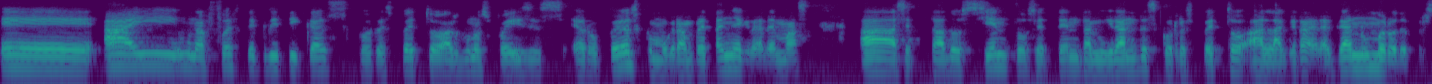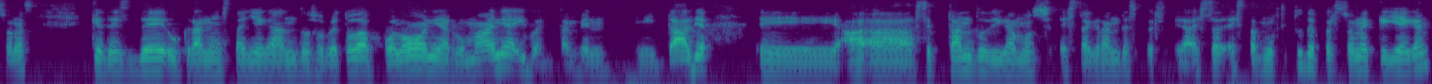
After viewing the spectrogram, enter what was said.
eh, hay una fuerte crítica con respecto a algunos países europeos, como Gran Bretaña, que además ha aceptado 170 migrantes con respecto al gran, número de personas que desde Ucrania está llegando, sobre todo a Polonia, Rumania y bueno, también en Italia. Eh, aceptando, digamos, esta, gran esta, esta, multitud de personas que llegan,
